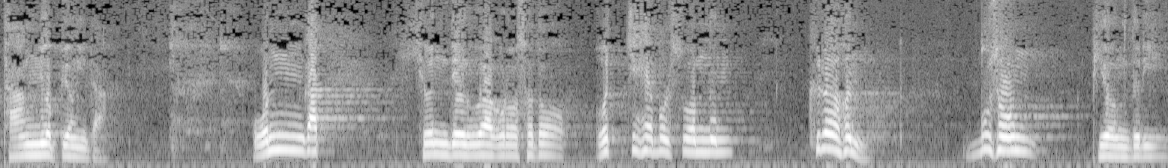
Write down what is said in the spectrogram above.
당뇨병이다. 온갖 현대의학으로서도 어찌 해 볼 수 없는 그러한 무서운 병들이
